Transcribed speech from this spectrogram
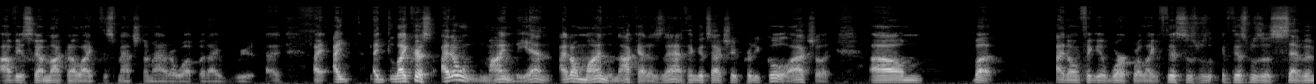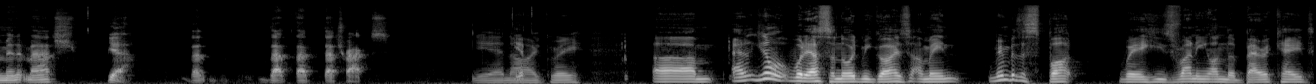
obviously I'm not going to like this match no matter what. But I, re- I, I, I, I, like Chris. I don't mind the end. I don't mind the knockout as that. I think it's actually pretty cool, actually. Um, but I don't think it worked well. Like if this was if this was a seven minute match, yeah, that that that that tracks. Yeah, no, Yep. I agree. Um, and you know what else annoyed me, guys? I mean, remember the spot where he's running on the barricade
